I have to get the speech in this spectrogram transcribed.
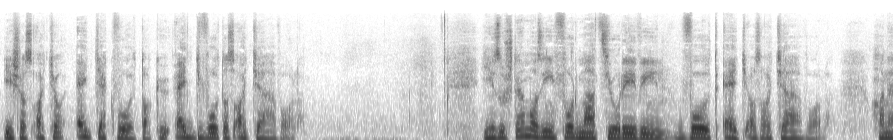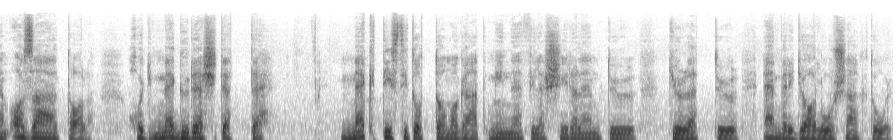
és az atya egyek voltak, ő egy volt az atyával. Jézus nem az információ révén volt egy az atyával, hanem azáltal, hogy megüresítette, megtisztította magát mindenféle sérelemtől, gyűlölettől, emberi gyarlóságtól,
